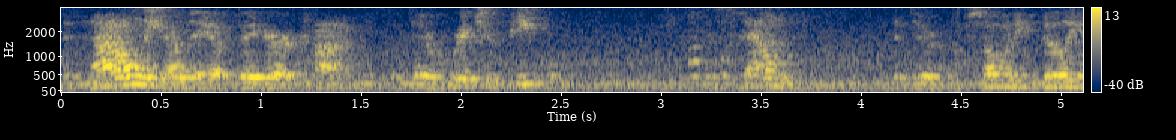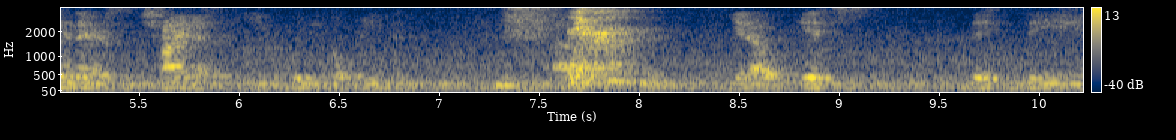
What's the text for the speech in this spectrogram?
that not only are they a bigger economy, but they're richer people. It's astounding that there are so many billionaires in China that you wouldn't believe it. Uh, You know, it's, the, the,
